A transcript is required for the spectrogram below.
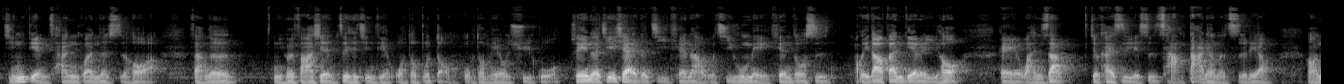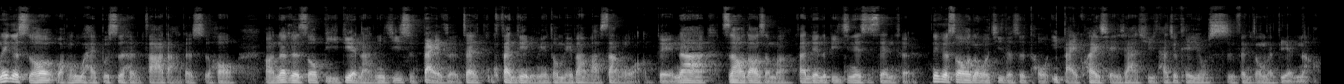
景点参观的时候啊，反而你会发现这些景点我都不懂，我都没有去过。所以呢，接下来的几天啊，我几乎每天都是回到饭店了以后，哎，晚上就开始也是查大量的资料。哦，那个时候网络还不是很发达的时候啊，那个时候笔电啊，你即使带着在饭店里面都没办法上网，对，那只好到什么饭店的 business center。那个时候呢，我记得是投一百块钱下去，他就可以用十分钟的电脑。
